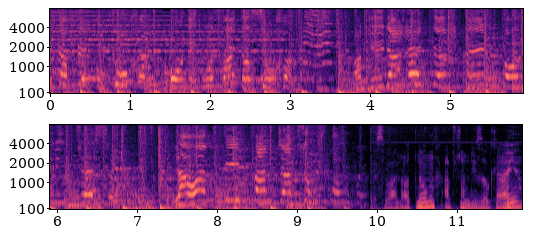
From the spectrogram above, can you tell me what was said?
Bei Kaffee und Kuchen und ich muss weiter suchen. An jeder Ecke stehen Politessen, lauern wie Panther zum Sprung. Das war in Ordnung. Abstand ist okay.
